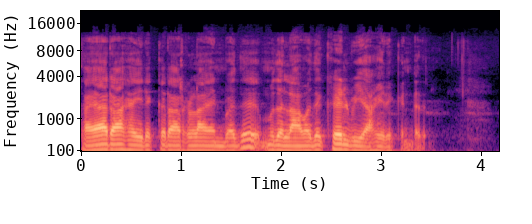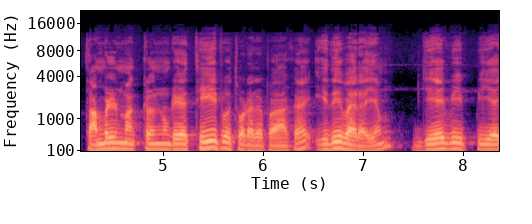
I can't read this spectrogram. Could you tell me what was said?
தயாராக இருக்கிறார்களா என்பது முதலாவது கேள்வியாக இருக்கின்றது. தமிழ் மக்களினுடைய தீர்வு தொடர்பாக இதுவரையும் ஜேவிபியை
